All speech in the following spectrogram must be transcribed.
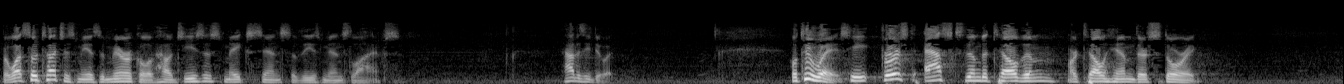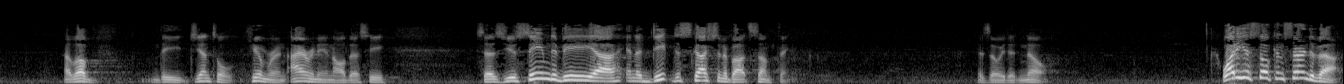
But what so touches me is the miracle of how Jesus makes sense of these men's lives. How does he do it? Well, two ways. He first asks them to tell them or tell him their story. I love the gentle humor and irony in all this. He says, You seem to be uh, in a deep discussion about something, as though he didn't know. What are you so concerned about?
